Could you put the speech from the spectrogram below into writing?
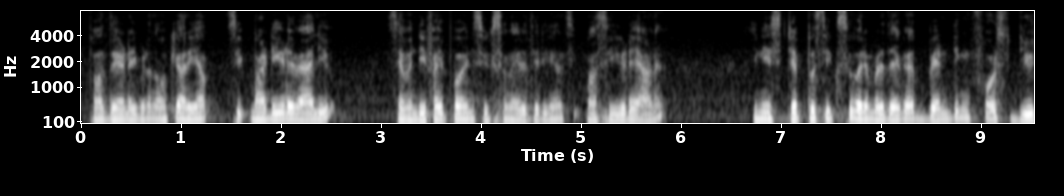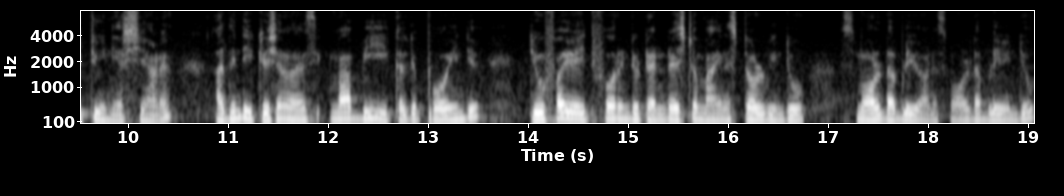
അപ്പോൾ അതേണ്ട ഇവിടെ നോക്കി അറിയാം. സിഗ്മ ഡിയുടെ value seventy five point six എന്ന് എഴുതിയിരിക്കുന്നത് സിഗ്മ സിയുടെ ആണ്. ഇനി സ്റ്റെപ്പ് സിക്സ് വരുമ്പോഴത്തേക്ക് ബെൻഡിങ് ഫോഴ്സ് ഡ്യൂ ടു ഇനേർഷ്യയാണ് അതിന്റെ ഇക്വേഷൻ എന്ന് sigma B equal to point two five eight four into ten raise to minus twelve into small W ആണ്. Small W into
